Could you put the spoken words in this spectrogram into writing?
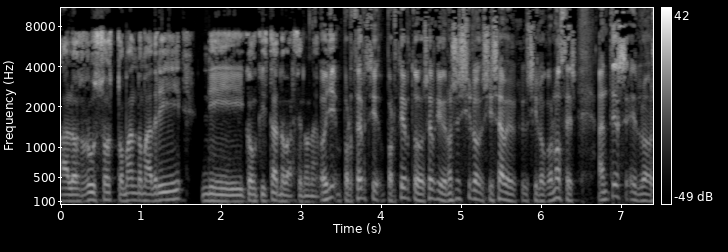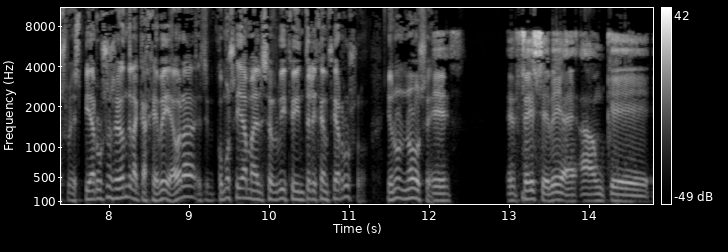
a los rusos tomando Madrid ni conquistando Barcelona. Oye, por, por cierto, Sergio, no sé si lo, si sabes, si lo conoces, antes los espías rusos eran de la KGB, ahora, ¿cómo se se llama el servicio de inteligencia ruso? Yo no, no lo sé. Es, el FSB, eh, aunque,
